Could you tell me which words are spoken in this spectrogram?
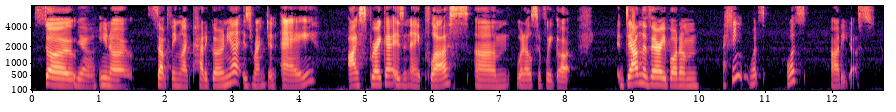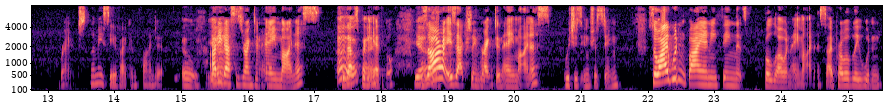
So Yeah. you know something like patagonia is ranked an a. Icebreaker is an a plus. Um, what else have we got? Down the very bottom i think what's what's adidas ranked let me see if i can find it Oh. Yeah. Adidas is ranked an A minus, so Oh, that's pretty ethical. Yeah. Zara is actually ranked an A minus, which is interesting. So I wouldn't buy anything that's below an A minus. I probably wouldn't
